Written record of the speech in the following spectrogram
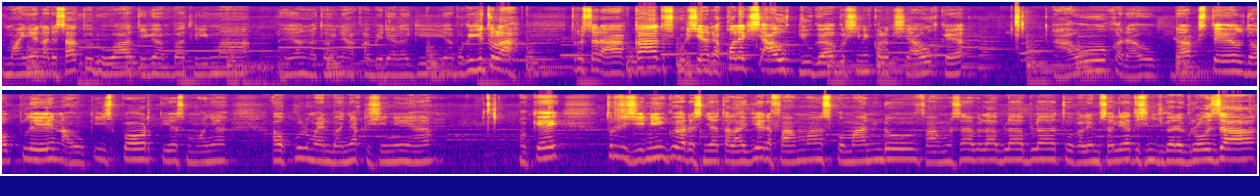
Lumayan ada satu dua tiga empat lima. Ya nggak tahu ini AK beda lagi. Ya pokoknya gitulah. Terus ada AK terus gue di sini ada koleksi AUK juga. Gue di sini koleksi AUK ya AUK, ada AUK Darksteel, Doplin, AUK Esport ya semuanya. AUK gue lumayan banyak di sini ya. Oke. Terus di sini gue ada senjata lagi, ada Famas, Komando, Famas bla bla bla. Tuh kalian bisa lihat di sini juga ada Groza.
